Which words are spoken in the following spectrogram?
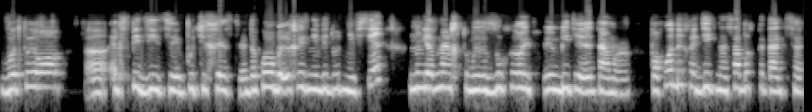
Вот про э, экспедиции, путешествия. Такое жизни ведут не все, но я знаю, что вы с Зухрой любите там э, походы ходить, на сабах кататься.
